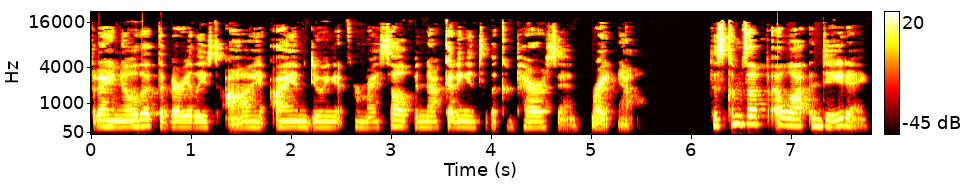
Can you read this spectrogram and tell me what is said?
but I know that the very least I, I am doing it for myself and not getting into the comparison right now. This comes up a lot in dating.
